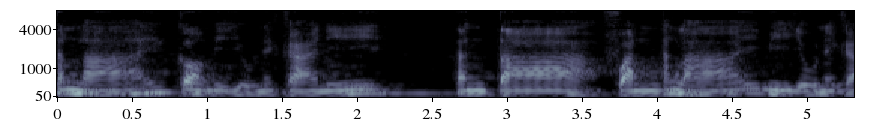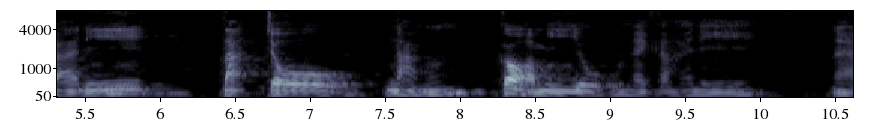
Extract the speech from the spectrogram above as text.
ทั้งหลายก็มีอยู่ในกายนี้ ตันตาฟันทั้งหลายมีอยู่ในกายนี้ ตะโจ หนังก็มีอยู่ในกายนี้นะ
